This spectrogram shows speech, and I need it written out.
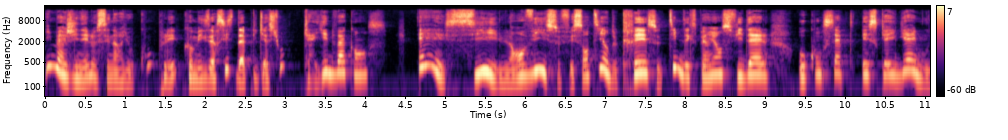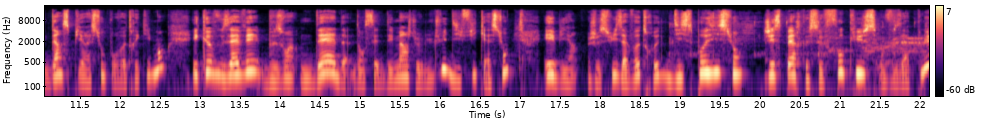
imaginez le scénario complet comme exercice d'application cahier de vacances. Et si l'envie se fait sentir de créer ce type d'expérience fidèle au concept escape game ou d'inspiration pour votre équipement et que vous avez besoin d'aide dans cette démarche de ludification, eh bien, je suis à votre disposition. J'espère que ce focus vous a plu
